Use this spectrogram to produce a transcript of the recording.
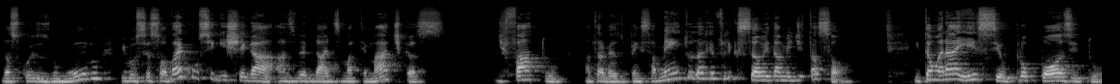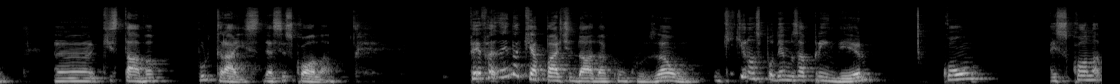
das coisas do mundo e você só vai conseguir chegar às verdades matemáticas, de fato, através do pensamento, da reflexão e da meditação. Então, era esse o propósito uh, que estava por trás dessa escola. Fazendo aqui a parte da, da conclusão, o que, que nós podemos aprender com a escola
